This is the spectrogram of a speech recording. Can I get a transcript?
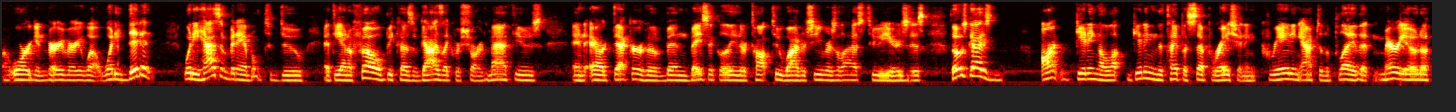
Oregon very, very well. What he didn't, what he hasn't been able to do at the NFL because of guys like Rishard Matthews and Eric Decker, who have been basically their top two wide receivers the last two years, is those guys aren't getting a lot, getting the type of separation and creating after the play that Mariota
